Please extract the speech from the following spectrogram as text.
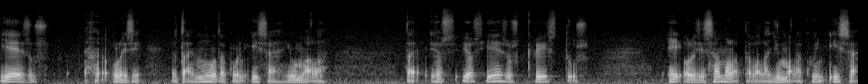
Jeesus olisi jotain muuta kuin Isä Jumala, tai jos, jos Jeesus Kristus ei olisi samalla tavalla Jumala kuin Isä,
